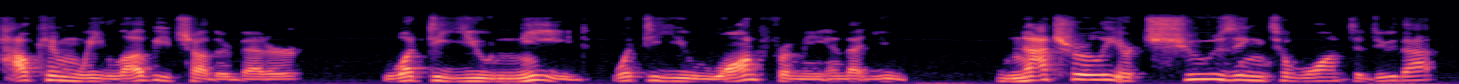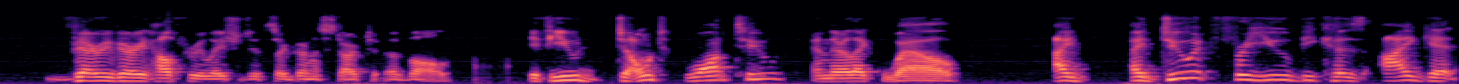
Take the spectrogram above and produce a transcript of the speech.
how can we love each other better? What do you need? What do you want from me? And that you naturally are choosing to want to do that, very, very healthy relationships are going to start to evolve. If you don't want to, and they're like, well, I, I do it for you because I get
